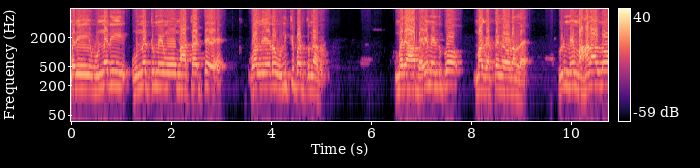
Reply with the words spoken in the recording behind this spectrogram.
మరి ఉన్నది ఉన్నట్టు మేము మాట్లాడితే వాళ్ళు ఏదో ఉలిక్కి పడుతున్నారు. మరి ఆ భయం ఎందుకో మాకు అర్థం కావడంలే ఇప్పుడు మేము మహానాడులో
